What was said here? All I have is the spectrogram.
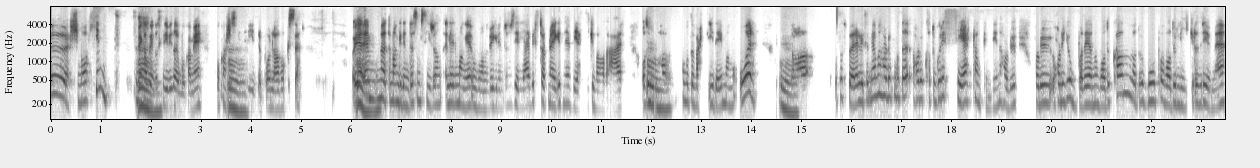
ørsmå hint som jeg kan begynne å Mm. skrive i dagboka mi, og kanskje Mm. skrive videre på og la vokse? Og jeg, jeg Mm. møter mange gründere som sier sånn, eller mange wannabe gründere som sier jeg vil starte noe eget, men jeg vet ikke hva det er. Og som Mm. har på en måte vært i det i mange år. Og da, og så spør jeg liksom, ja, men har du, på en måte, har du kategorisert tankene dine? Har du, har du, har du jobba det gjennom hva du kan, hva du er god på, hva du liker å drive med,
